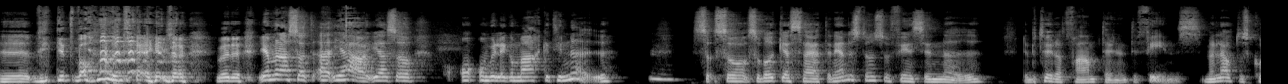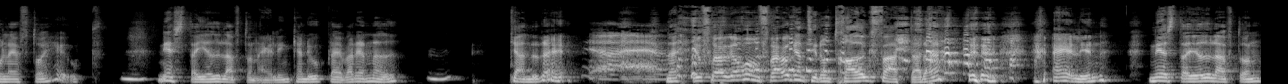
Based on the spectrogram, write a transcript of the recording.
Eh, vilket var nu det? Ja men alltså, att, äh, ja, alltså om, om vi lägger märke till nu Mm. så, så, så brukar jag säga att den enda stund som finns är nu, det betyder att framtiden inte finns. Men låt oss kolla efter ihop. Mm. Nästa julafton Elin, kan du uppleva det nu? Mm. Kan du det? Ja, Nej, jag frågar om frågan till de trögfattade. Elin, nästa julafton,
